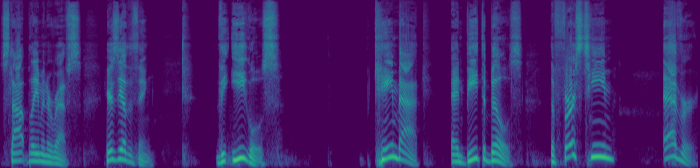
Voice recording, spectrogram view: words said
Stop blaming the refs. Here's the other thing. The Eagles came back and beat the Bills. The first team ever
